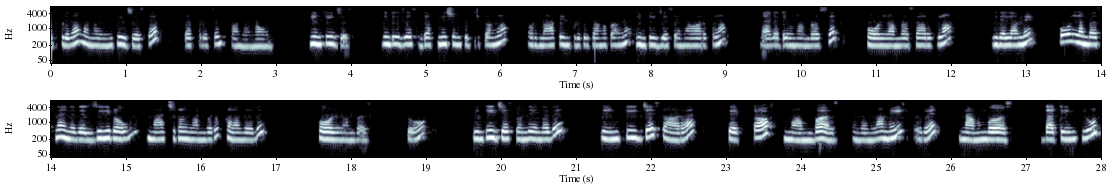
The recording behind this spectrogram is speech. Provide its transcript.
இப்படிதான் நம்ம இன்டீஜர்ஸை ரெப்ரசன்ட் பண்ணணும். இன்டீஜர்ஸ் இன்டீஜர்ஸ் டெஃபினிஷன் கொடுத்துருக்காங்களா? ஒரு மேப்பிங் கொடுத்துருக்காங்க பாருங்க. இன்டீஜர்ஸ் என்னவா இருக்கலாம்? நெகட்டிவ் நம்பர்ஸு ஹோல் நம்பர்ஸாக இருக்கலாம். இது எல்லாமே ஹோல் நம்பர்ஸ்னால் என்னது? ஜீரோவும் நேச்சுரல் நம்பரும் கலந்தது ஹோல் நம்பர்ஸ் ஸோ இன்டீஜர்ஸ் வந்து என்னது? Integers are a set of numbers இந்த எல்லாமே ஒரு numbers that include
